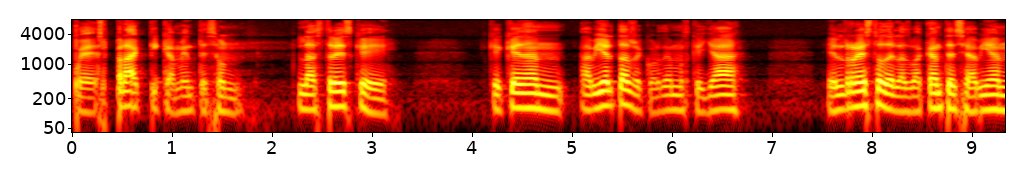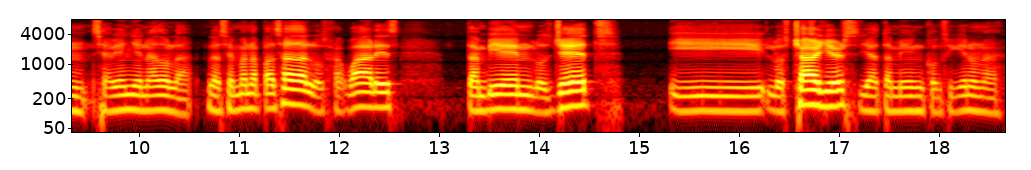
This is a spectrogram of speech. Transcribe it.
pues prácticamente son las tres que que quedan abiertas. Recordemos que ya el resto de las vacantes se habían, se habían llenado la, semana pasada. Los Jaguares, también los Jets y los Chargers ya también consiguieron a,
